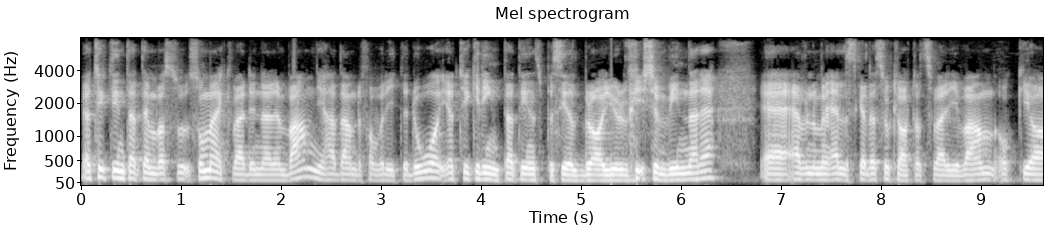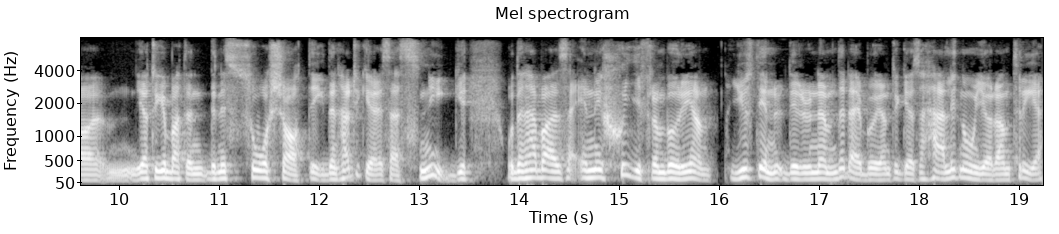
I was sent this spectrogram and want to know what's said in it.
Jag tyckte inte att den var så, så märkvärdig när den vann. Jag hade andra favoriter då. Jag tycker inte att det är en speciellt bra Eurovision-vinnare. Eh, även om jag älskade såklart att Sverige vann. Och jag, jag tycker bara att den, den är så tjatig. Den här tycker jag är så här snygg. Och den här bara så här energi från början. Just det, det du nämnde där i början tycker jag är så härligt när hon gör entré.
